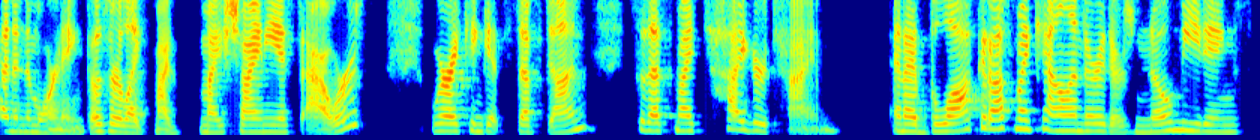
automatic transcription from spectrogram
10 in the morning. Those are like my my shiniest hours where I can get stuff done. So that's my tiger time. And I block it off my calendar. There's no meetings.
